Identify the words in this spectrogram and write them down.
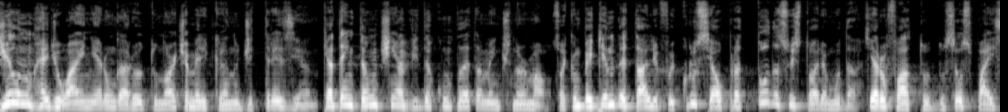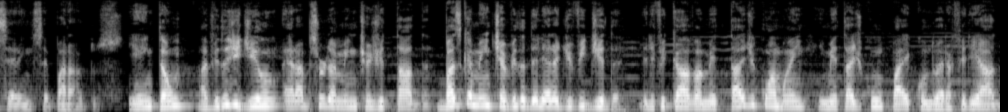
Dylan Redwine era um garoto norte-americano de 13 anos, que até então tinha vida completamente normal. Só que um pequeno detalhe foi crucial para toda a sua história mudar, que era o fato dos seus pais serem separados. E então, a vida de Dylan era absurdamente agitada. Basicamente, a vida dele era dividida. Ele ficava metade com a mãe e metade com o pai quando era feriado.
